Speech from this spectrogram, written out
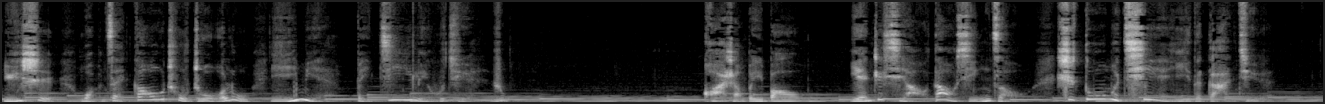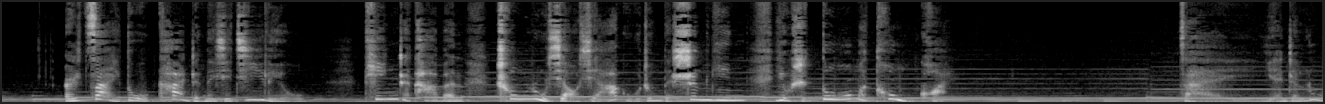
于是我们在高处着陆，以免被激流卷入。挎上背包，沿着小道行走，是多么惬意的感觉！而再度看着那些激流。听着它们冲入小峡谷中的声音，又是多么痛快！在沿着陆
